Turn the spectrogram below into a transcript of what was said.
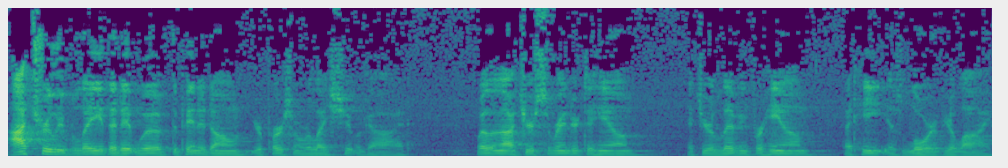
I truly believe that it would have depended on your personal relationship with God. Whether or not you're surrendered to Him, that you're living for Him, that He is Lord of your life.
